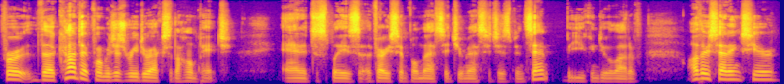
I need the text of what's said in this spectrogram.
for the contact form, it just redirects to the home page. And it displays a very simple message. Your message has been sent, but you can do a lot of other settings here.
